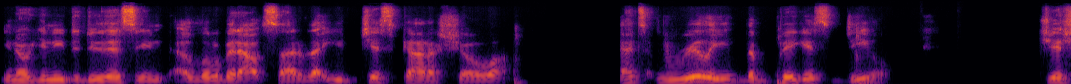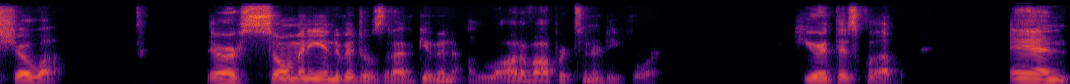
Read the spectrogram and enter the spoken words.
you know, you need to do this a little bit outside of that. You just got to show up. That's really the biggest deal. Just show up there are so many individuals that I've given a lot of opportunity for here at this club. And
